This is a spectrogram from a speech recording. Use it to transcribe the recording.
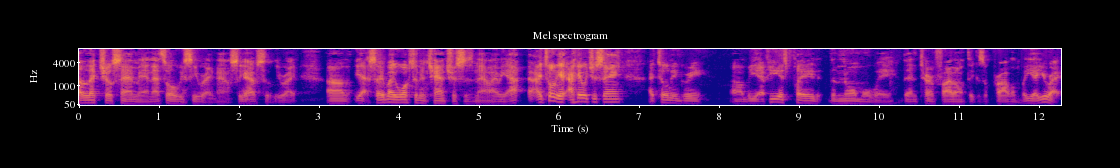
Electro Sandman. That's all we see right now. So you're Yeah. absolutely right. Um, yeah. So everybody walks with enchantresses now. I mean, I, I totally, I hear what you're saying. I totally agree. Uh, but yeah, if he has played the normal way, then turn five, I don't think is a problem. But yeah, you're right.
